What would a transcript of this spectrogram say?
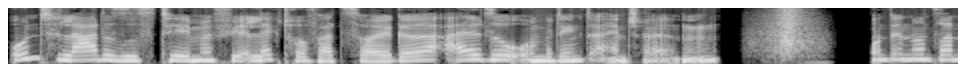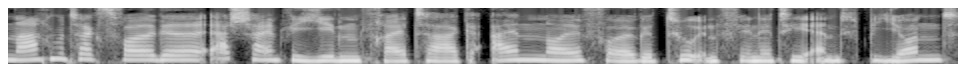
und Ladesysteme für Elektrofahrzeuge, also unbedingt einschalten. Und in unserer Nachmittagsfolge erscheint wie jeden Freitag eine neue Folge To Infinity and Beyond,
